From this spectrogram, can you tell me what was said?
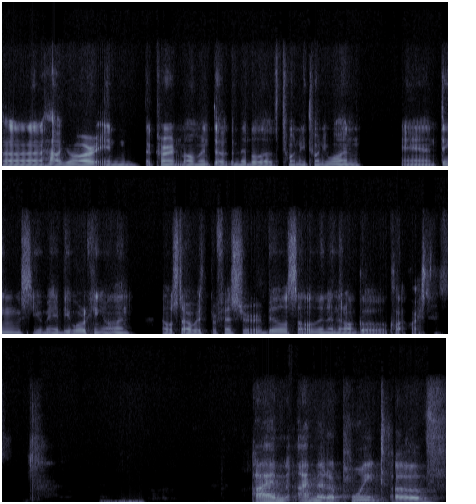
uh, how you are in the current moment of the middle of 2021 and things you may be working on. I will start with Professor Bill Sullivan and then I'll go clockwise. I'm I'm at a point of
